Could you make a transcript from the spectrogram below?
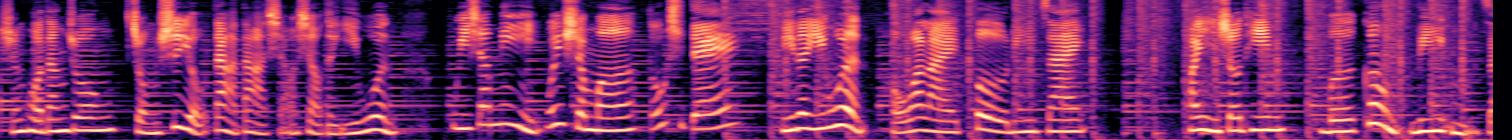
生活当中总是有大大小小的疑问，为什么？为什么？都是的。你的疑问，和我来报你知。欢迎收听《无讲你唔知》。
